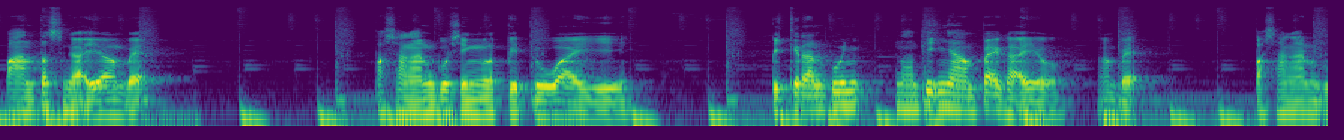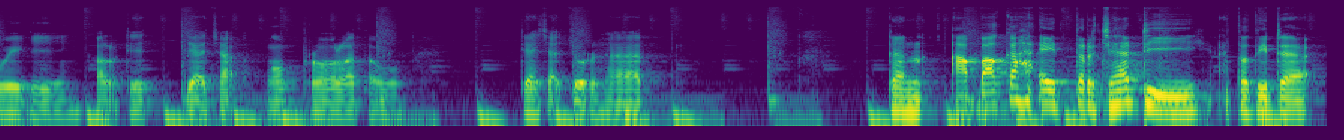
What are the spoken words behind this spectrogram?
pantas nggak ya ambek pasanganku sing lebih tua iki. Pikiranku nanti nyampe gak yo ambek pasanganku iki? Kalau dia diajak ngobrol atau diajak curhat. Dan apakah itu terjadi atau tidak?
